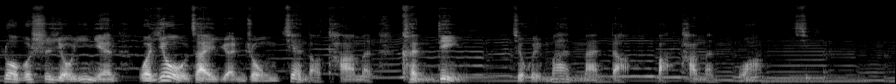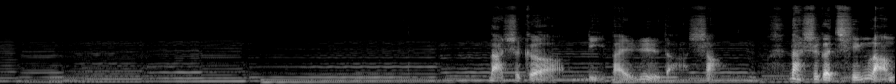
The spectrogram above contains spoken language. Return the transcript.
若不是有一年我又在园中见到他们，肯定就会慢慢的把他们忘记。那是个礼拜日的上午，那是个晴朗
